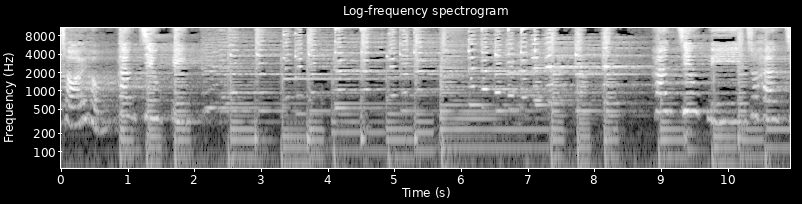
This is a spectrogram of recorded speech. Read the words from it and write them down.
彩虹香蕉片，香蕉变咗香蕉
